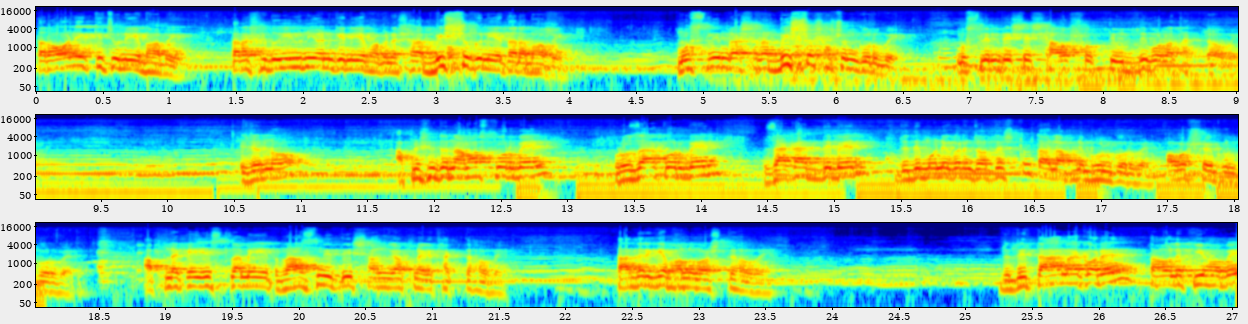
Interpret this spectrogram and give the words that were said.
তারা অনেক কিছু নিয়ে ভাবে, তারা শুধু ইউনিয়নকে নিয়ে ভাবে না, সারা বিশ্বকে নিয়ে তারা ভাবে। মুসলিমরা সারা বিশ্ব শাসন করবে মুসলিম দেশে সাহস, শক্তি, উদ্দীপনা থাকতে হবে। এজন্য আপনি শুধু নামাজ পড়বেন, রোজা করবেন জাকাত দেবেন, যদি মনে করেন যথেষ্ট, তাহলে আপনি ভুল করবেন, অবশ্যই ভুল করবেন। আপনাকে ইসলামী রাজনীতির সঙ্গে আপনাকে থাকতে হবে, তাদেরকে ভালোবাসতে হবে। যদি তা না করেন তাহলে কি হবে?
